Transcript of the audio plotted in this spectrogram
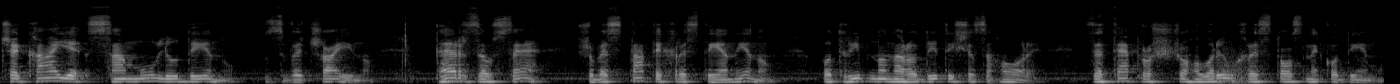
чекає саму людину, звичайно. Перш за все, щоб стати християнином, потрібно народитися згори. Це те, про що говорив Христос Никодиму.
